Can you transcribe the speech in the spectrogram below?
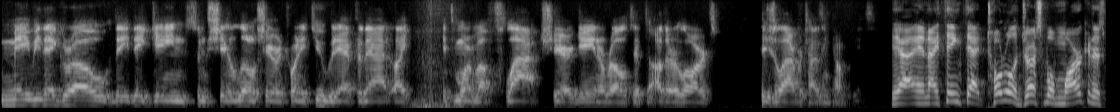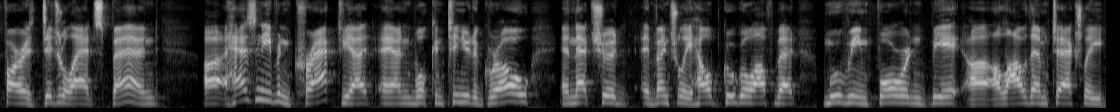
maybe they grow, they they gain some share, a little share in 22, but after that, like it's more of a flat share gain relative to other large digital advertising companies. Yeah, and I think that total addressable market as far as digital ad spend uh, hasn't even cracked yet and will continue to grow. And that should eventually help Google Alphabet moving forward and be uh, allow them to actually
